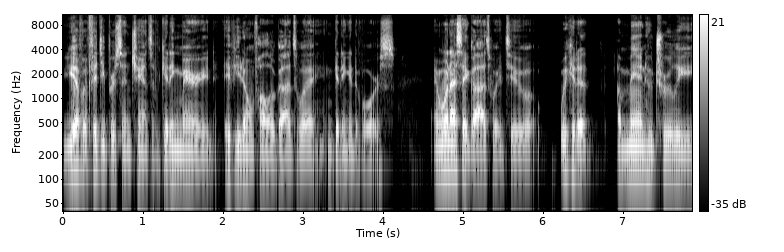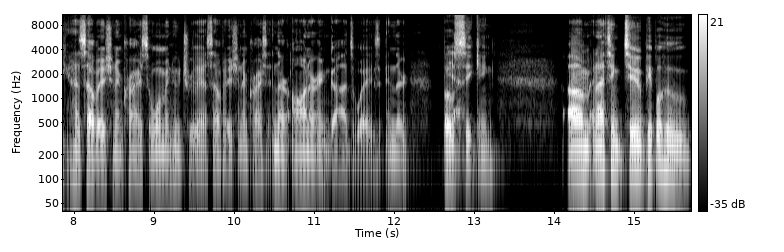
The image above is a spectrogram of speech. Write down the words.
you have a 50% chance of getting married if you don't follow God's way and getting a divorce. And when I say God's way, too, we could have a man who truly has salvation in Christ, a woman who truly has salvation in Christ, and they're honoring God's ways and they're both Yeah. seeking. Um, and I think, too, people who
